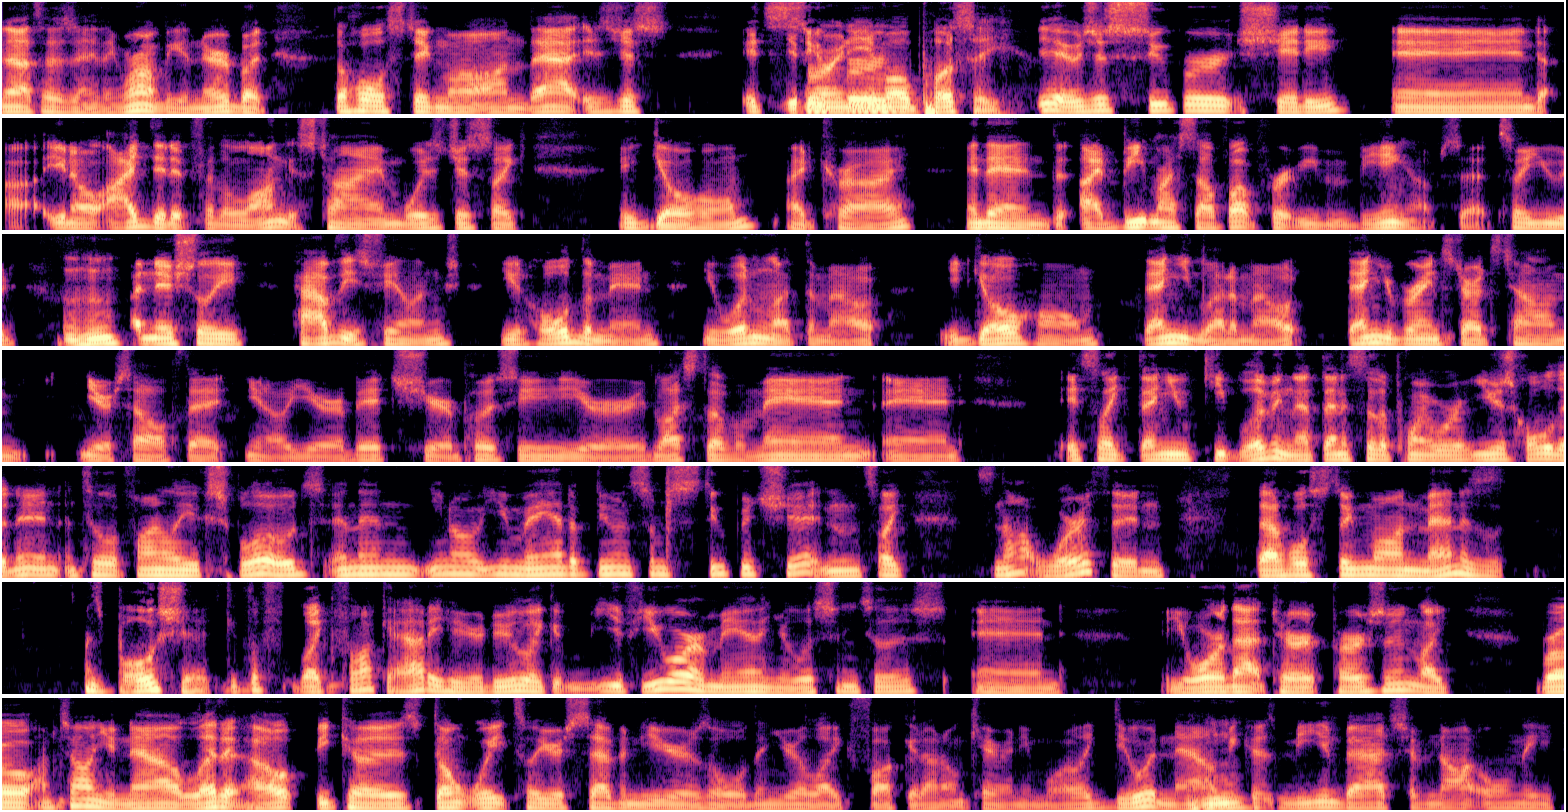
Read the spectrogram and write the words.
not that there's anything wrong being there, but the whole stigma on that is just it's you're super, an emo pussy. Yeah, it was just super shitty, and uh, you know I did it for the longest time. Was just like I'd go home, I'd cry, and then I beat myself up for even being upset. So you'd mm-hmm. initially have these feelings, you'd hold them in, you wouldn't let them out, you'd go home, then you'd let them out, then your brain starts telling yourself that you know you're a bitch, you're a pussy, you're less of a man, and it's like then you keep living that then it's to the point where you just hold it in until it finally explodes and then you know you may end up doing some stupid shit and it's like it's not worth it and that whole stigma on men is is bullshit. Get the like fuck out of here dude. Like if you are a man and you're listening to this and you're that ter- person like bro i'm telling you now let it out because don't wait till you're 70 years old and you're like fuck it i don't care anymore. Like do it now mm-hmm. because me and batch have not only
